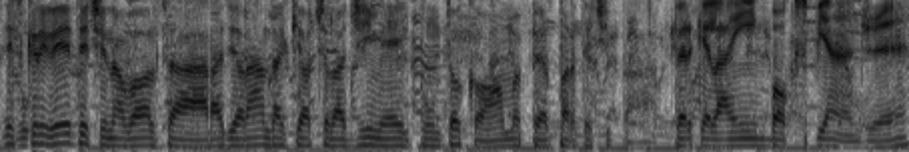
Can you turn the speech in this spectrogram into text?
E scriveteci una volta a radiorandal.gmail.com per partecipare. perché la inbox piange.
